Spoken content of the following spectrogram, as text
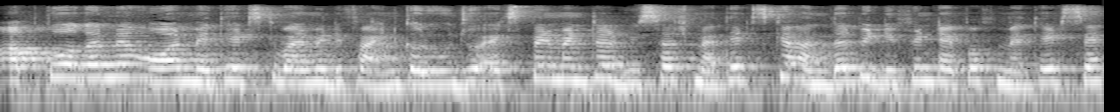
आपको अगर मैं और मेथड्स के बारे में डिफाइन करूँ, जो एक्सपेरिमेंटल रिसर्च मेथड्स के अंदर भी डिफरेंट टाइप ऑफ़ मेथड्स हैं,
